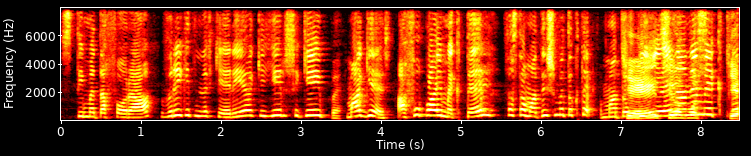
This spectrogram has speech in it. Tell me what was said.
στη μεταφορά βρήκε την ευκαιρία και γύρισε και είπε: Μάγκες, αφού πάει με κτέλ, θα σταματήσουμε το κτέλ. Μα το πηγαίνανε όπως, με κτέλ. Και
